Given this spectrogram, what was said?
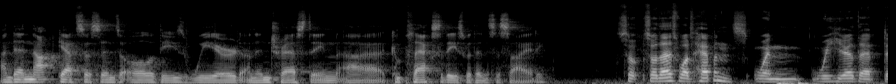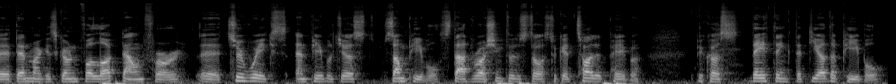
And then that gets us into all of these weird and interesting uh, complexities within society. So, so that's what happens when we hear that uh, Denmark is going for lockdown for uh, two weeks, and people just, some people, start rushing to the stores to get toilet paper because they think that the other people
